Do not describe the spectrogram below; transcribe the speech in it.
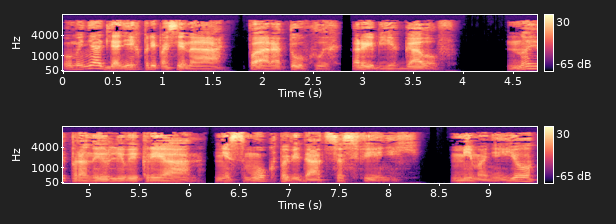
у меня для них припасена пара тухлых рыбьих голов. Но и пронырливый Криан не смог повидаться с Феней. Мимо нее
